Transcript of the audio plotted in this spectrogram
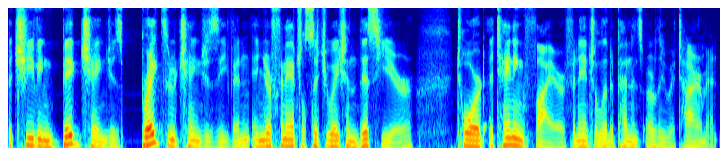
achieving big changes, breakthrough changes even, in your financial situation this year toward attaining FIRE, financial independence, early retirement.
